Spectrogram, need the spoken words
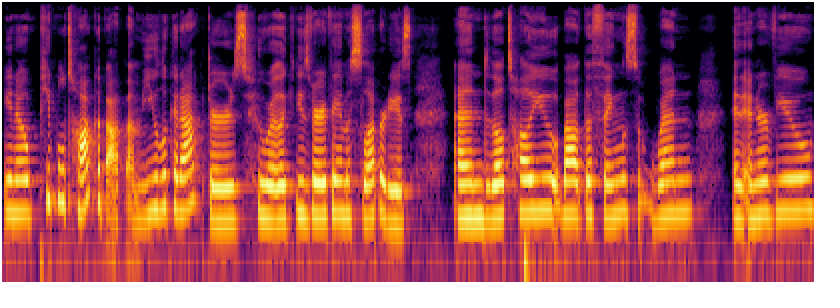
you know people talk about them. You look at actors who are like these very famous celebrities and they'll tell you about the things when an interview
